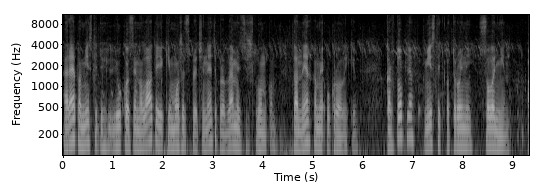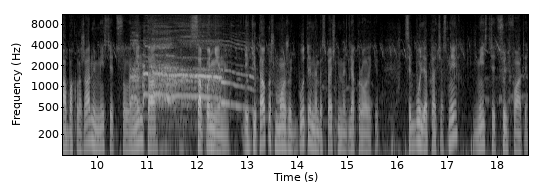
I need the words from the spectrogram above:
Репа містить глюкозинолати, які можуть спричинити проблеми зі шлунком та нирками у кроликів. Картопля містить отруйний солонін, а баклажани містять солонін та сапоніни, які також можуть бути небезпечними для кроликів. Цибуля та часник містять сульфати,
